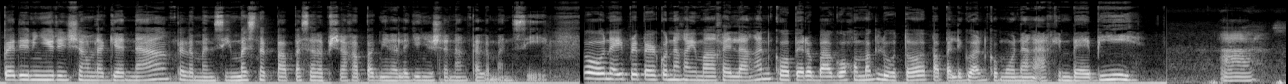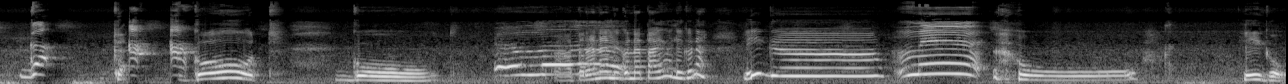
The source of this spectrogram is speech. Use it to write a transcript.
pwede nyo rin siyang lagyan ng kalamansi. Mas nagpapasarap siya kapag nilalagyan nyo siya ng kalamansi. So, na-prepare ko na kayo mga kailangan ko, pero bago ako magluto, papaliguan ko muna ang aking baby. Ah. Ga- goat. Goat. Ah, tara na, ligo na tayo. Ligo na. Ligo. Oh. Ligo.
